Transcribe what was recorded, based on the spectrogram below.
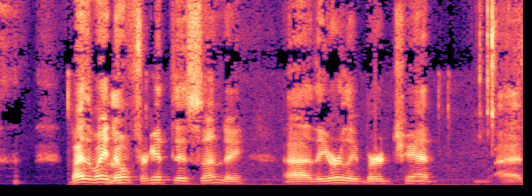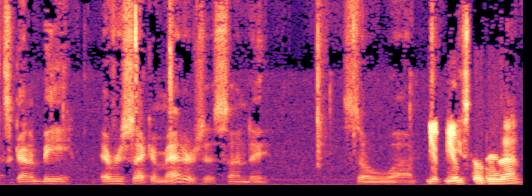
By the way, don't forget this Sunday, uh, the early bird chat. Uh, it's going to be every second matters this Sunday. So uh, Yep. You still do that?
